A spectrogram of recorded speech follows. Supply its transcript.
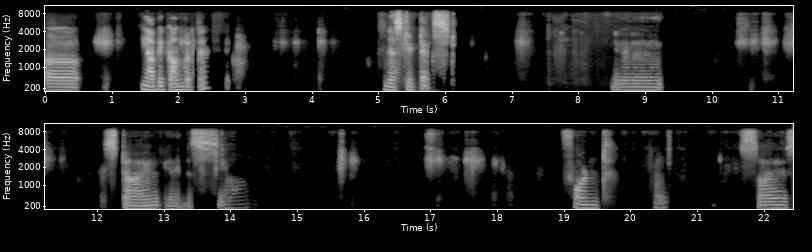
आ, यहाँ पे काम करते हैं। Nested text style is font size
